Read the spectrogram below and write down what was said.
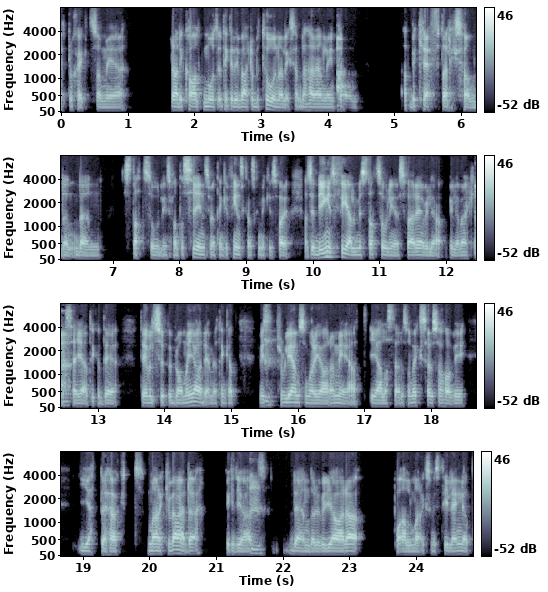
ett projekt som är radikalt mot, jag tänker att det är värt att betona, liksom, det här handlar inte om att bekräfta liksom, den, den stadsodlingsfantasin som jag tänker finns ganska mycket i Sverige. Alltså det är inget fel med stadsodlingar i Sverige vill jag, vill jag verkligen ja. säga. Jag tycker det, det är väl superbra om man gör det men jag tänker att det finns ett problem som har att göra med att i alla städer som växer så har vi jättehögt markvärde vilket gör mm. att det enda du vill göra på all mark som finns tillgänglig att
